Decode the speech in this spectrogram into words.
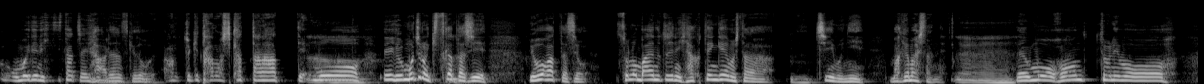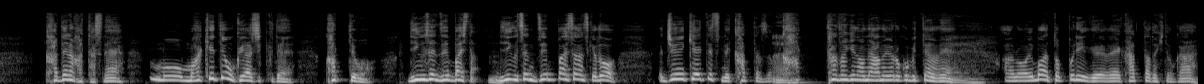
思い出に浸っちゃいやあれなんですけど、あの時楽しかったなってもうえもちろんきつかったし弱かったですよ。その前の年に100点ゲームしたチームに負けましたんで,、えでもう本当にもう勝てなかったですね。もう負けても悔しくて勝ってもリーグ戦全敗した、リーグ戦全敗したんですけど順位決定戦で勝ったんですよ、勝った時のねあの喜びっていうのはね、あの今までトップリーグで勝った時とか、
